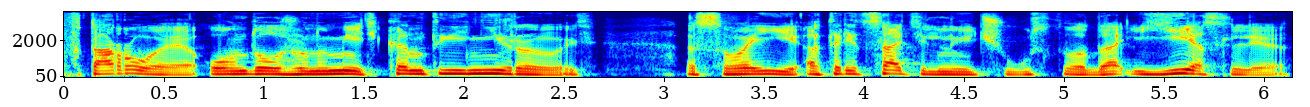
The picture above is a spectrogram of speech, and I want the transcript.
второе, он должен уметь контейнировать свои отрицательные чувства, да, если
